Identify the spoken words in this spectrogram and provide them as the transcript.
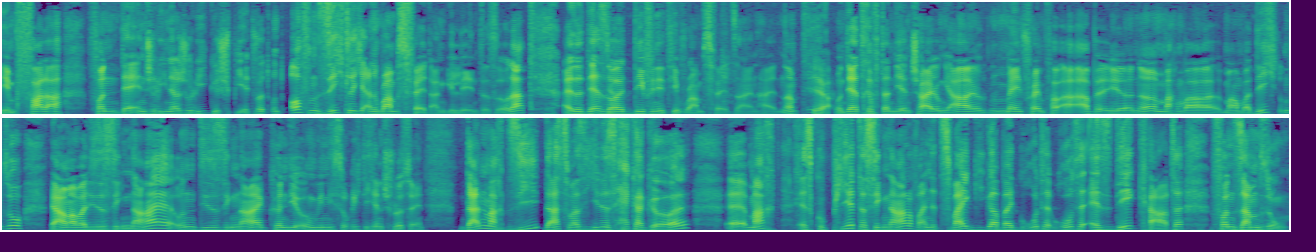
dem Vater von der Angelina Jolie gespielt wird und offensichtlich an Rumsfeld angelehnt ist, oder? Also der soll ja. definitiv Rumsfeld sein halt, ne? Ja. Und der trifft dann die Entscheidung, ja, Mainframe ab, hier, ne, machen wir, machen wir dicht und so. Wir haben aber dieses Signal und dieses Signal können die irgendwie nicht so richtig entschlüsseln. Dann macht sie das, was jedes Hacker-Girl äh, macht, es kopiert das Signal auf eine 2 GB große, große SD-Karte von Samsung.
